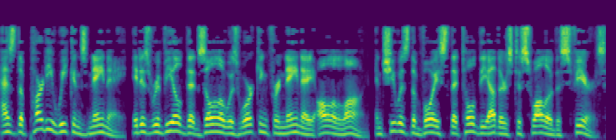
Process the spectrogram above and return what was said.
As the party weakens Nene, it is revealed that Zola was working for Nene all along, and she was the voice that told the others to swallow the spheres.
